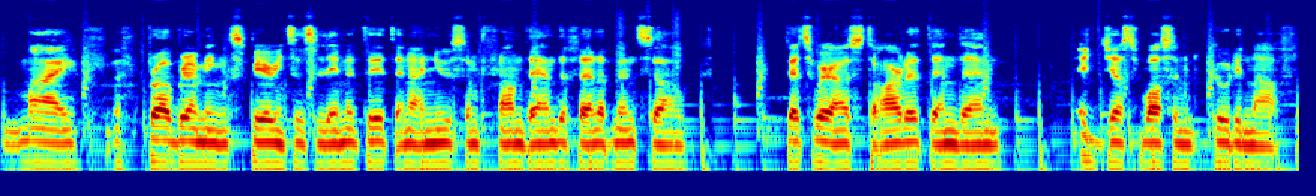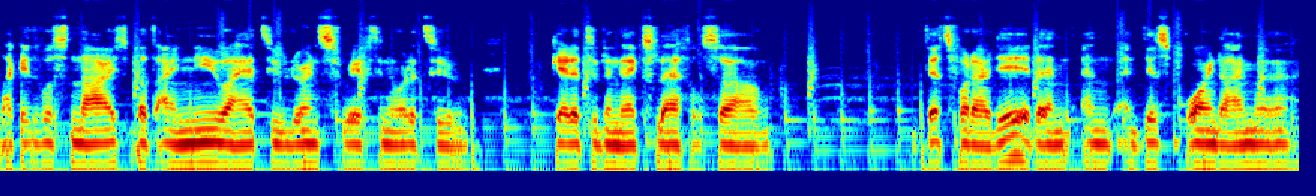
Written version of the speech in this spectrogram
my programming experience is limited, and I knew some front end development, so that's where I started. And then it just wasn't good enough. Like it was nice, but I knew I had to learn Swift in order to get it to the next level. So that's what I did. And, and at this point, I'm a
